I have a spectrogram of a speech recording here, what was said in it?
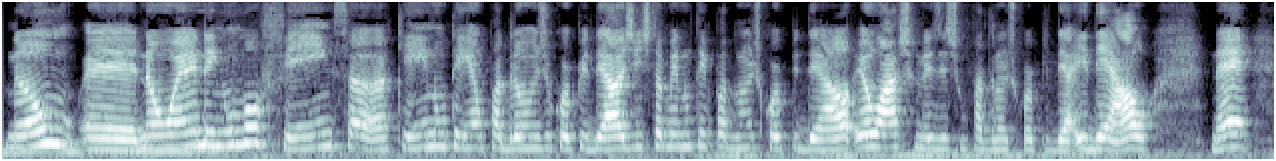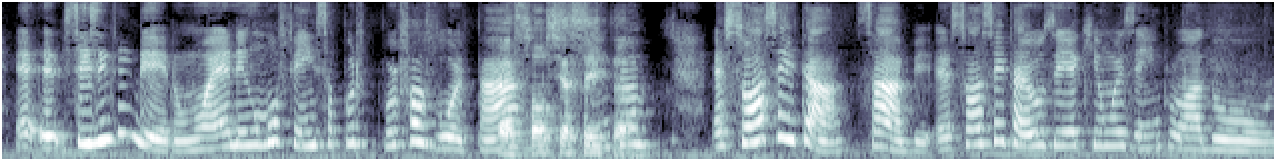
não é, não é nenhuma ofensa a quem não tem o padrão de corpo ideal. A gente também não tem padrão de corpo ideal. Eu acho que não existe um padrão de corpo idea- ideal, né? É, é, vocês entenderam? Não é nenhuma ofensa, por, por favor, tá? É só se aceitar. sinta- é só aceitar, sabe? É só aceitar. Eu usei aqui um exemplo lá do,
